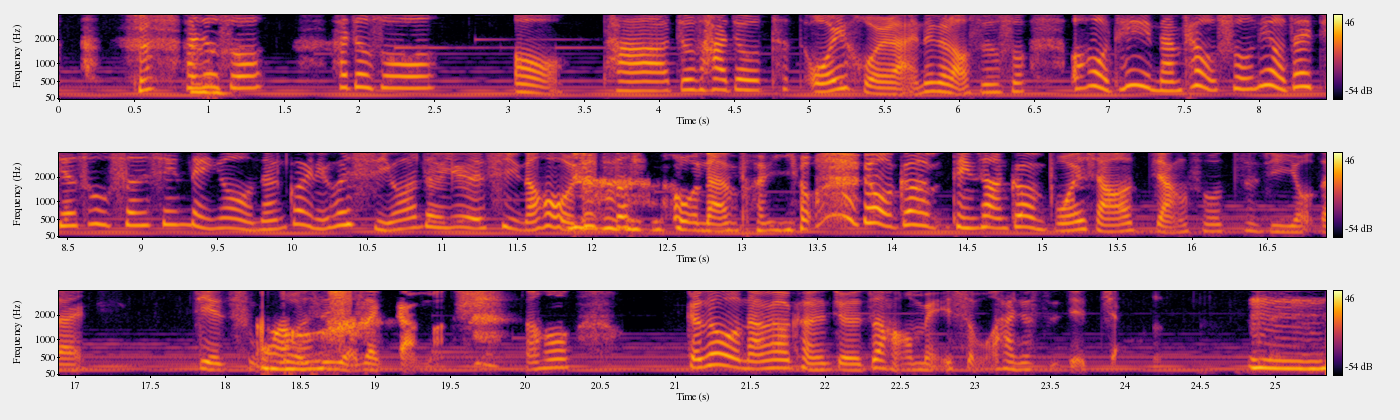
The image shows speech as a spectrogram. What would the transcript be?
他就说他就说哦，他就是他就他我一回来，那个老师就说哦，我听你男朋友说你有在接触身心灵哦，难怪你会喜欢这个乐器，然后我就瞪着我男朋友，因为我根本平常根本不会想要讲说自己有在接触或者是有在干嘛，然后。可是我男朋友可能觉得这好像没什么，他就直接讲了。嗯，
